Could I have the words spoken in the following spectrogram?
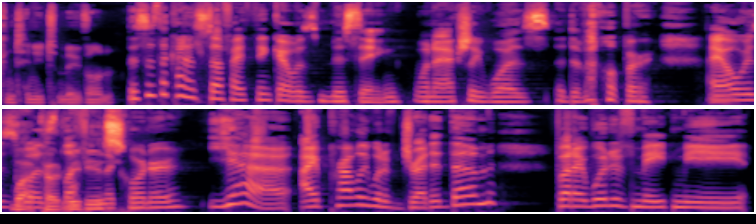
continue to move on This is the kind of stuff I think I was missing when I actually was a developer. I mm. always What, was code left in the corner. Yeah, I probably would have dreaded them, but I would have made me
